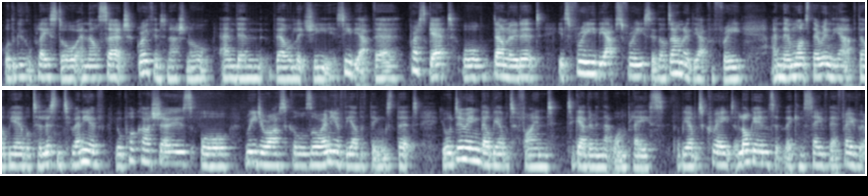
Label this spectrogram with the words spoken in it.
or the Google Play Store and they'll search Growth International and then they'll literally see the app there, press get or download it. It's free, the app's free, so they'll download the app for free. And then once they're in the app, they'll be able to listen to any of your podcast shows or read your articles or any of the other things that you're doing. They'll be able to find together in that one place. They'll be able to create a login so that they can save their favourite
